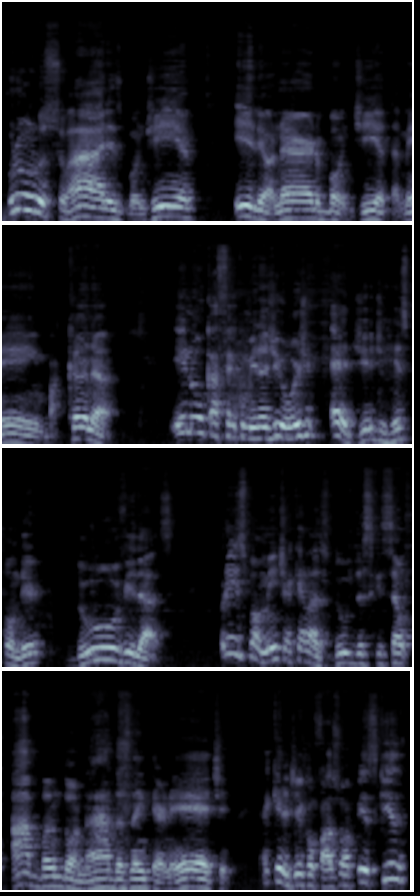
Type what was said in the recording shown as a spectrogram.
Bruno Soares, bom dia. E Leonardo, bom dia também, bacana. E no Café com Milhas de hoje é dia de responder dúvidas principalmente aquelas dúvidas que são abandonadas na internet. É aquele dia que eu faço uma pesquisa,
